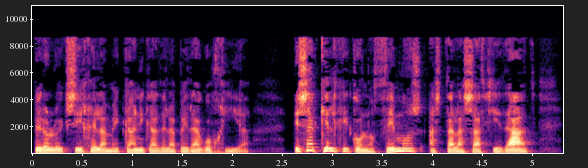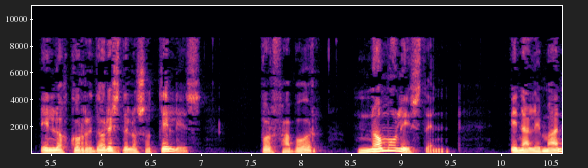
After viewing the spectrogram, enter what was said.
pero lo exige la mecánica de la pedagogía, es aquel que conocemos hasta la saciedad en los corredores de los hoteles. Por favor, no molesten. En alemán,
